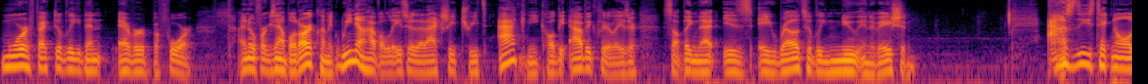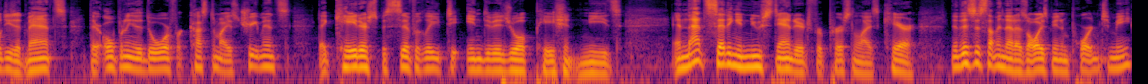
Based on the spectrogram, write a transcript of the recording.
more effectively than ever before. I know, for example, at our clinic, we now have a laser that actually treats acne called the AviClear laser, something that is a relatively new innovation. As these technologies advance, they're opening the door for customized treatments that cater specifically to individual patient needs. And that's setting a new standard for personalized care. Now, this is something that has always been important to me,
